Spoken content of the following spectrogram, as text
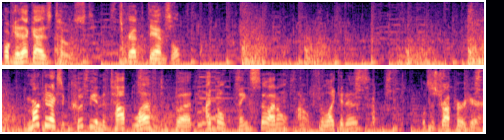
Okay, that guy's toast. Let's grab the damsel. The market exit could be in the top left, but I don't think so. I don't I don't feel like it is. We'll just drop her here.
